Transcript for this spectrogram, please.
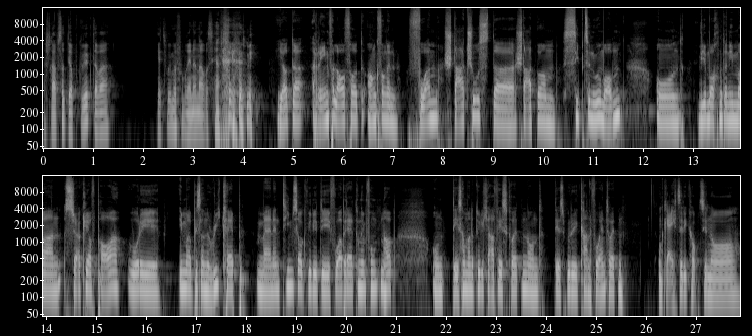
der Straps hat dich abgewürgt, aber jetzt wollen wir vom Rennen auch was hören. ja, der Rennverlauf hat angefangen vorm Startschuss. Der Start war um 17 Uhr am Abend und wir machen dann immer einen Circle of Power, wo ich immer ein bisschen ein Recap meinen Team sage, wie ich die Vorbereitung empfunden habe. Und das haben wir natürlich auch festgehalten und das würde ich keine vorenthalten. Und gleichzeitig habt ihr noch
